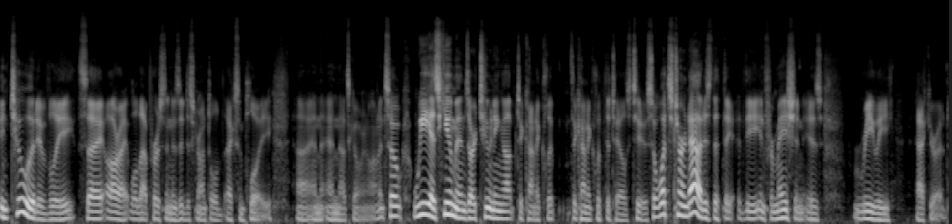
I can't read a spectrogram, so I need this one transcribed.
intuitively say, "All right, well, that person is a disgruntled ex-employee," uh, and and that's going on. And so we as humans are tuning up to kind of clip to kind of clip the tails too. So what's turned out is that the the information is really accurate.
